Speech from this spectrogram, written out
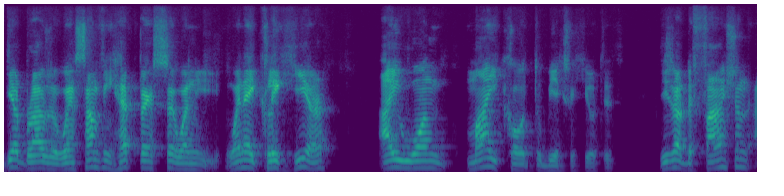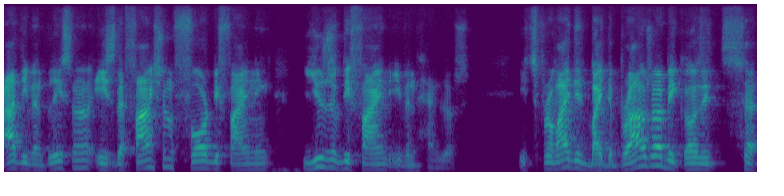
dear browser, when something happens, uh, when when I click here, I want my code to be executed. These are the function add event listener is the function for defining user-defined event handlers. It's provided by the browser because it's uh,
